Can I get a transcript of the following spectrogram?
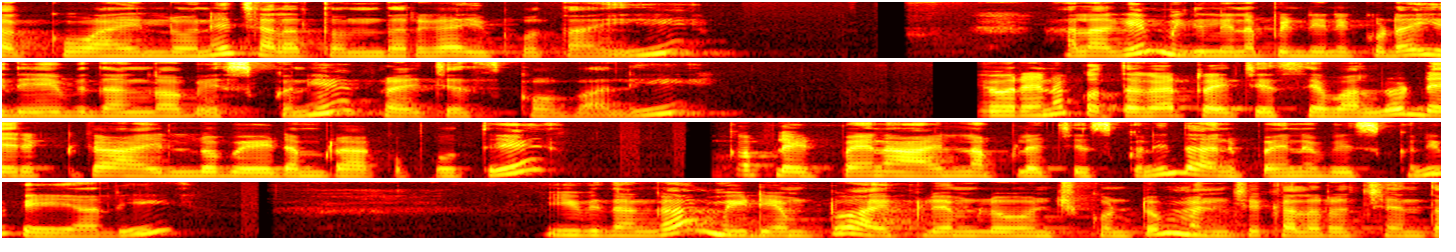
తక్కువ ఆయిల్లోనే చాలా తొందరగా అయిపోతాయి. అలాగే మిగిలిన పిండిని కూడా ఇదే విధంగా వేసుకొని ఫ్రై చేసుకోవాలి. ఎవరైనా కొత్తగా ట్రై చేసే వాళ్ళు డైరెక్ట్గా ఆయిల్లో వేయడం రాకపోతే ఒక ప్లేట్ పైన ఆయిల్ని అప్లై చేసుకొని దానిపైన వేసుకొని వేయాలి. ఈ విధంగా మీడియం టు హై ఫ్లేమ్లో ఉంచుకుంటూ మంచి కలర్ వచ్చేంత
